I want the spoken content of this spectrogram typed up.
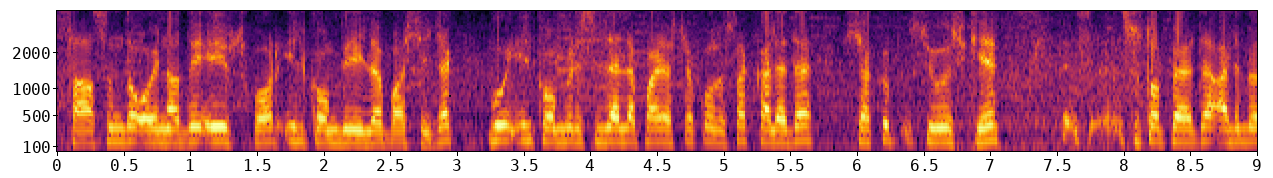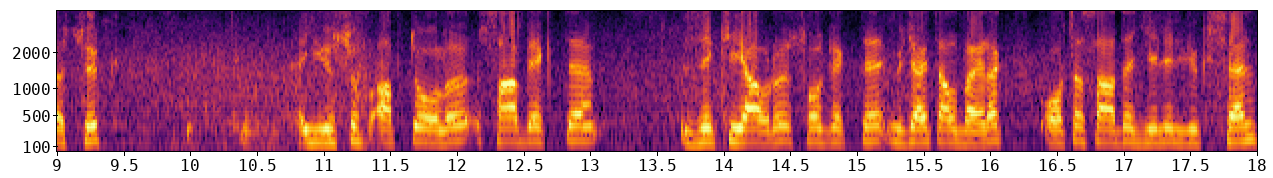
sahasında oynadığı Eyüpspor ilk 11 ile başlayacak. Bu ilk 11'i sizlerle paylaşacak olursak kalede Jakub Siuski, stoperde Ali Öztürk, Yusuf Abdoğlu, sağ bekte Zeki Yavru, sol bekte Mücahit Albayrak, orta sahada Celil Yüksel,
